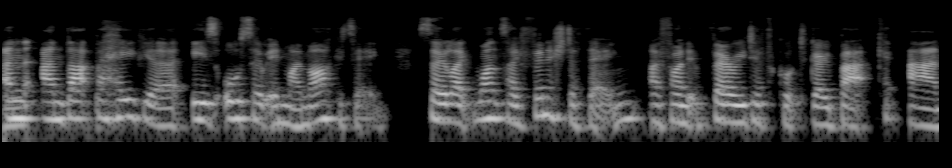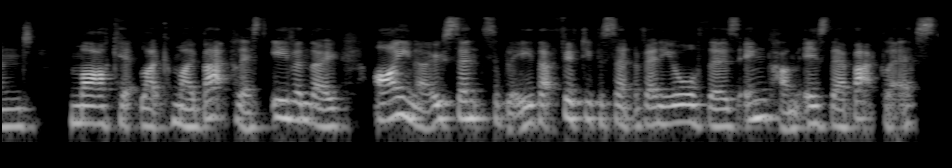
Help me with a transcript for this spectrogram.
and and that behavior is also in my marketing. So like once i finished a thing i find it very difficult to go back and market like my backlist even though i know sensibly that 50% of any author's income is their backlist.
